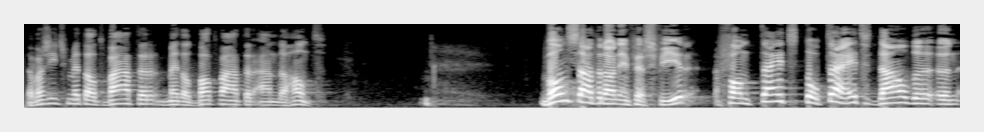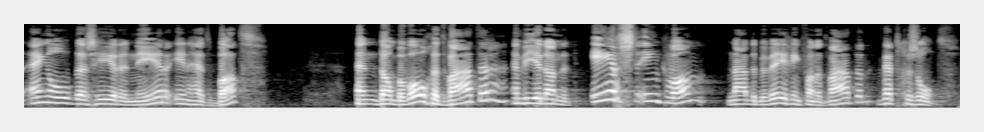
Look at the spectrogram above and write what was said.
Er was iets met dat water, met dat badwater aan de hand. Want staat er dan in vers 4: Van tijd tot tijd daalde een engel des Heren neer in het bad. En dan bewoog het water. En wie er dan het eerst in kwam, na de beweging van het water, werd gezond.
